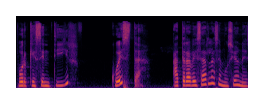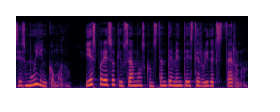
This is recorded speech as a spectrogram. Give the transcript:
porque sentir cuesta. Atravesar las emociones es muy incómodo. Y es por eso que usamos constantemente este ruido externo.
